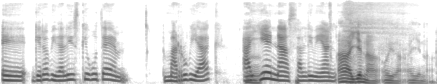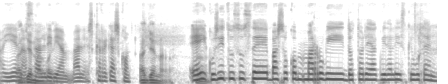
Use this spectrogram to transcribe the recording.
E, gero bidali dizkigute marrubiak, Mhm. aiena zaldibian. Ah, aiena, hoi da, aiena. Aiena, Aiena, bai. zaldibian, vale, eskerrik asko. Aiena. E, ikusi dituzu ze basoko marrubi dotoreak bidali dizkiguten?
